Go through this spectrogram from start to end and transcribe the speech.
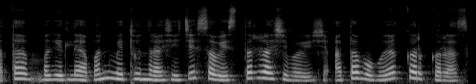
आता बघितले आपण मिथुन राशीचे सविस्तर राशी भविष्य. आता बघूया कर्क रास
